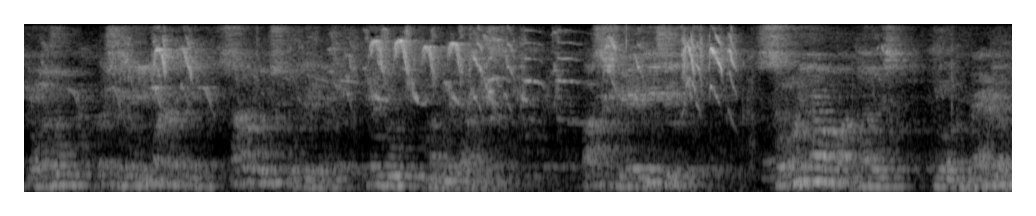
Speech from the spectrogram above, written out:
क्यों जो कश्मीरी पंडित जी सारा कुछ होते हिंदू माने जाते हैं। बस बेटी सी सोहनिया वादियाँ क्यों बैठ गए।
